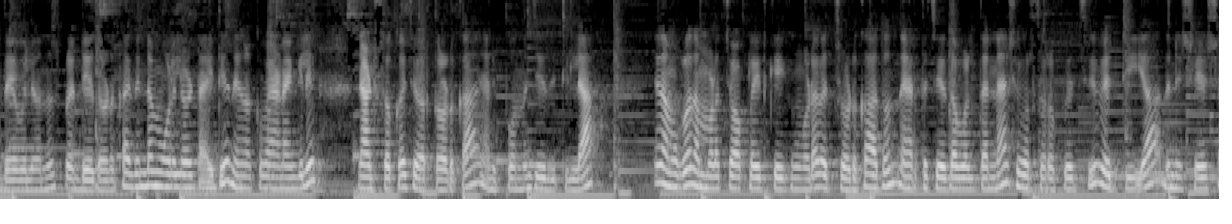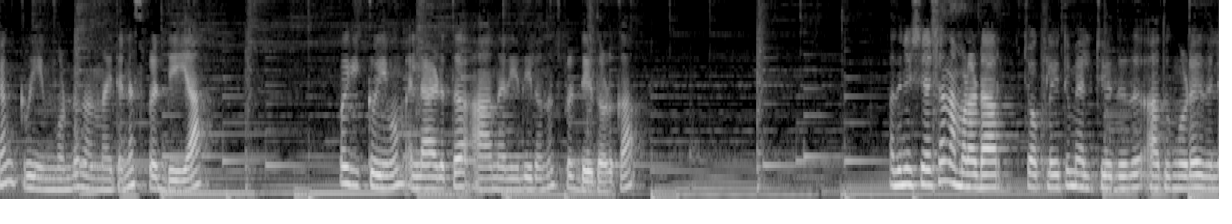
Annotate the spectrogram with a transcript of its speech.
ഇതേപോലെ ഒന്ന് സ്പ്രെഡ് ചെയ്ത് കൊടുക്കുക. അതിന്റെ മുകളിലോട്ടായിട്ട് നിങ്ങൾക്ക് വേണമെങ്കിൽ നട്ട്സൊക്കെ ചേർത്ത് കൊടുക്കുക. ഞാനിപ്പോൾ ഒന്നും ചെയ്തിട്ടില്ല. ഇനി നമുക്ക് നമ്മളെ ചോക്ലേറ്റ് കേക്കും കൂടെ വെച്ച് കൊടുക്കുക. അതും നേരത്തെ ചെയ്ത പോലെ തന്നെ ഷുഗർ സിറപ്പ് വെച്ച് വെറ്റ് ചെയ്യുക അതിന് ശേഷം ക്രീം കൊണ്ട് നന്നായിട്ട് തന്നെ സ്പ്രെഡ് ചെയ്യുക. അപ്പോൾ ഈ ക്രീമും എല്ലായിടത്തും ആകുന്ന രീതിയിലൊന്ന് സ്പ്രെഡ് ചെയ്ത് കൊടുക്കാം. അതിനുശേഷം നമ്മൾ ഡാർക്ക് ചോക്ലേറ്റ് മെൽറ്റ് ചെയ്തത് അതും കൂടെ ഇതിൽ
